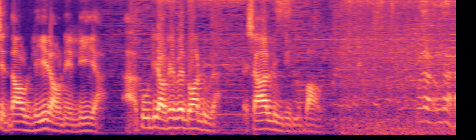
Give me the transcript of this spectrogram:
8400နဲ့400အခုတယောက်တည်းပဲသွားလှူတာတခြားလူတွေမပါဘူးဟုတ်ကဲ့ဟုတ်ကဲ့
